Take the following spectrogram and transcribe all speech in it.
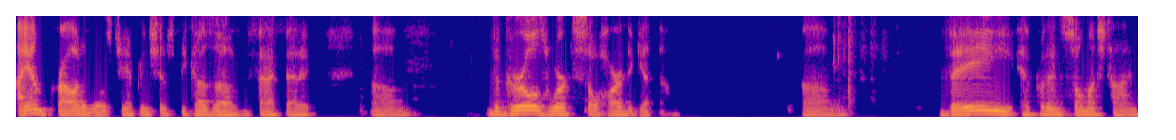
I am proud of those championships because of the fact that it, um, the girls worked so hard to get them. Um, they have put in so much time.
